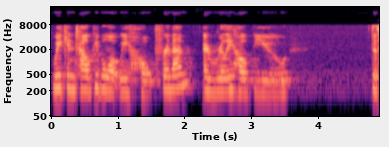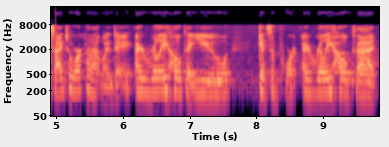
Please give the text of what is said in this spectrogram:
We can tell people what we hope for them. I really hope you decide to work on that one day. I really hope that you get support. I really hope that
